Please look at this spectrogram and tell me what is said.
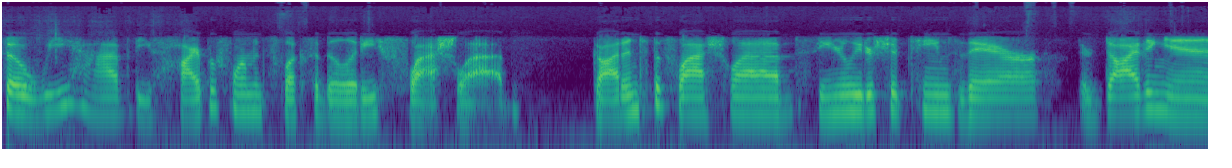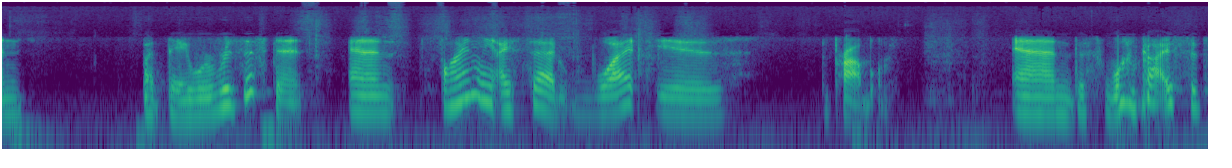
So we have these high performance flexibility flash labs. Got into the flash lab, senior leadership teams there, they're diving in, but they were resistant. And finally I said, What is the problem? And this one guy sits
